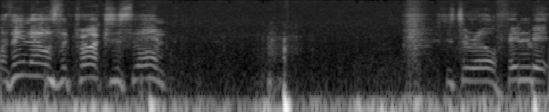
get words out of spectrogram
I think that was the crux just then. Just a real thin bit.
